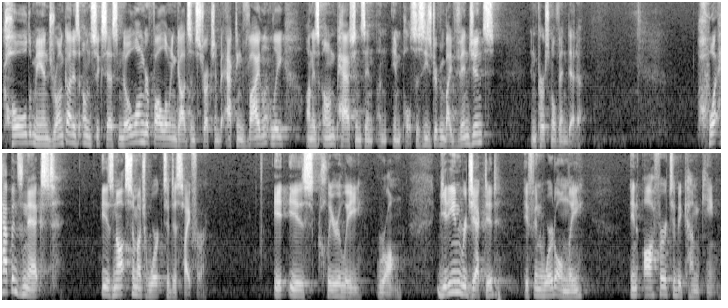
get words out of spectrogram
cold man, drunk on his own success, no longer following God's instruction, but acting violently on his own passions and impulses. He's driven by vengeance and personal vendetta. What happens next is not so much work to decipher, it is clearly wrong. Gideon rejected, if in word only, an offer to become king.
